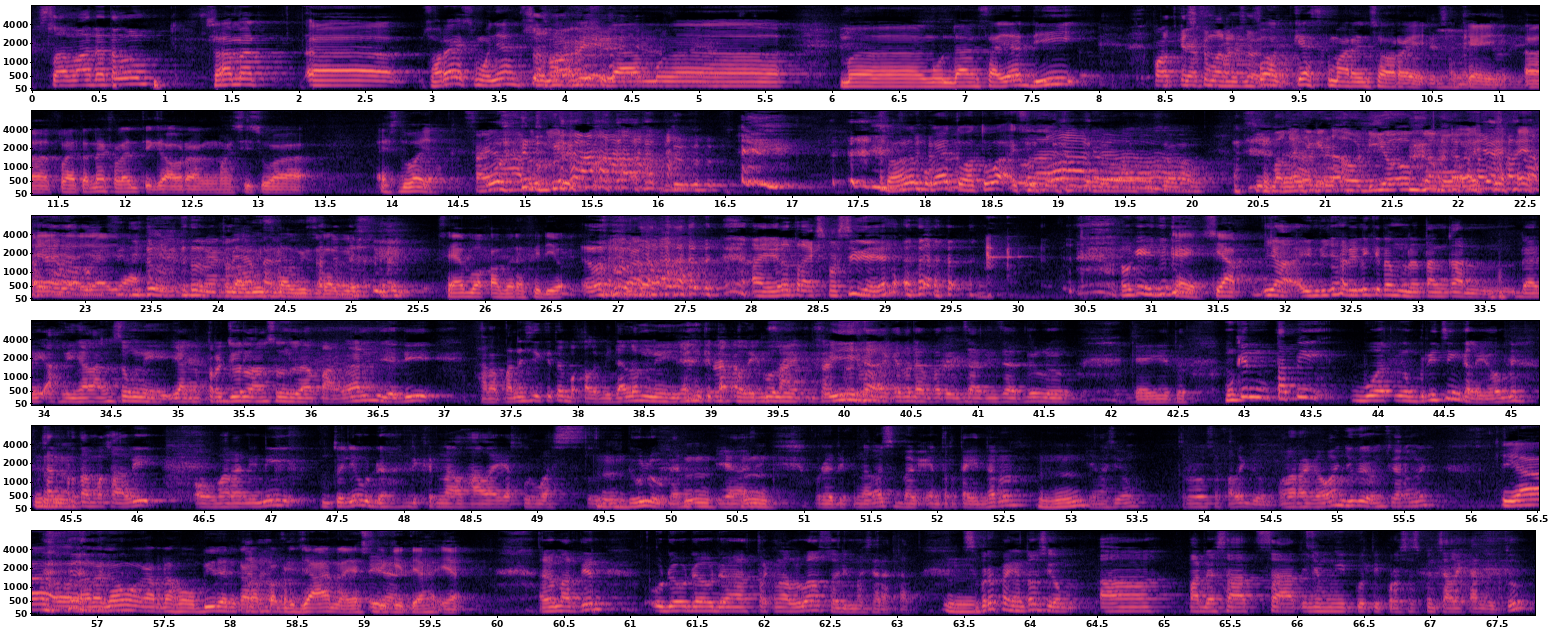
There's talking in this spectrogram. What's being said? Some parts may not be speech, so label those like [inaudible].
Selamat datang Om. Selamat eh, sore semuanya. Terima Sore. kasih sudah menge- mengundang saya di Podcast kemarin sore. podcast kemarin sore. Oke, kelihatannya kalian tiga orang mahasiswa S2 ya. Saya dia. Soalnya mukanya tua-tua S2 mahasiswa. Makanya kita audio Om Gak mau [laughs] Iya, iya, iya, iya, iya. Bagus, bagus, bagus. Saya bawa kamera video. [laughs] Akhirnya terekspos juga ya. Oke, jadi Oke, siap. Ya intinya hari ini kita mendatangkan dari ahlinya langsung nih, yang terjun langsung di lapangan. Jadi harapannya sih kita bakal lebih dalam nih, yang kita kulik-kulik. insight-insight Iya, kita dapat insight-insight dulu, kayak gitu. Mungkin tapi buat nge-bridging kali ya Om ya, kan pertama kali Om Farhan ini tentunya udah dikenal halayak luas lebih dulu kan, ya nggak sih? udah dikenal sebagai entertainer, ya nggak sih Om. Terus apa lagi Om? Olahragawan juga Om sekarang nih. Ya, olahraga mah [laughs] karena hobi dan karena pekerjaan lah ya sedikit ya. Ya. Dalam artian udah udah udah terkenal luas lah di masyarakat. Sebenarnya pengen tahu sih om, eh, pada saat saat ini mengikuti proses pencalekan itu,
